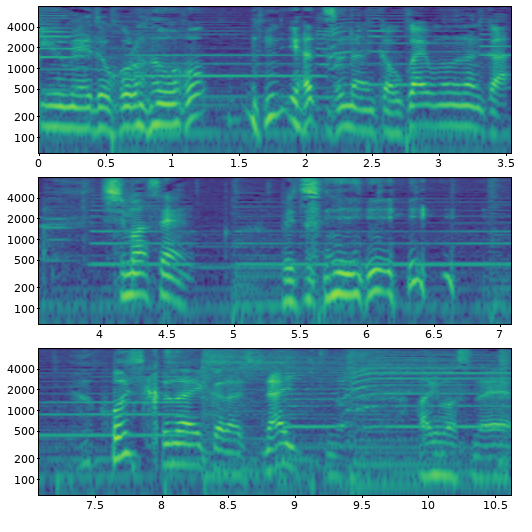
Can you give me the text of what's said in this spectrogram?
有名どころの やつなんか、お買い物なんかしません。別に 欲しくないからしないっていうのはありますね。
